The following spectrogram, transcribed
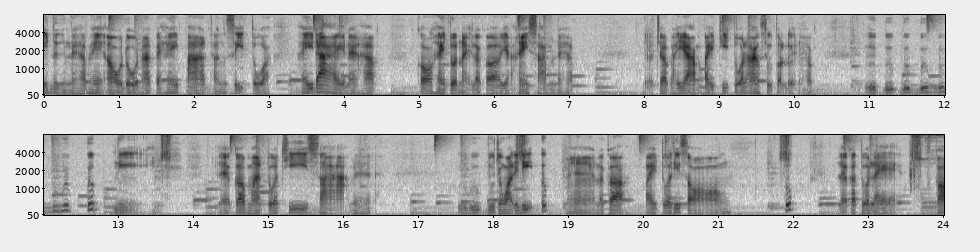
นิดหนึ่งนะครับ ให้เอาโดนัทไปให้ปลาทั้ง 4 ตัวให้ได้นะครับ ก็ให้ตัวไหนแล้วก็อย่าให้ซ้ำนะครับ เดี๋ยวจะพยายามไปที่ตัวล่างสุดก่อนเลยนะครับ ปึ๊บปึ๊บปึ๊บปึ๊บปึ๊บปึ๊บปึ๊บนี่ แล้วก็มาตัวที่3นะฮะปึ๊บดูจังหวะดีๆปึ๊บอ่าแล้วก็ไปตัวที่2ปึ๊บแล้วก็ตัวแรกก็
